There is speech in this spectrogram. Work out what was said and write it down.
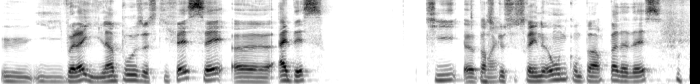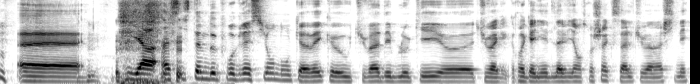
il, voilà, il impose ce qu'il fait, c'est euh, Hades qui, euh, parce Ouais. que ce serait une honte qu'on ne parle pas d'Hades, il y a un système de progression donc avec où tu vas débloquer, tu vas regagner de la vie entre chaque salle, tu vas machiner.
